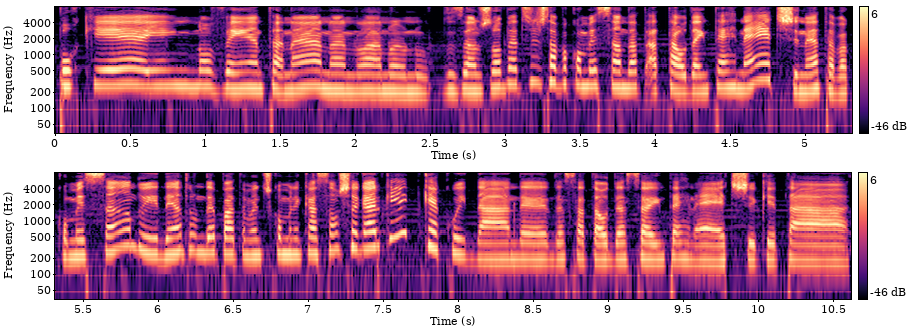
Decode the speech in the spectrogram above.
Porque em 90, né? Na, no, nos anos 90, a gente estava começando a, a, tal da internet, né? Tava começando e dentro do departamento de comunicação chegaram. Quem é que quer cuidar né, dessa tal dessa internet que tá,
